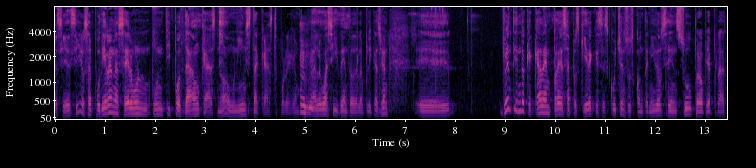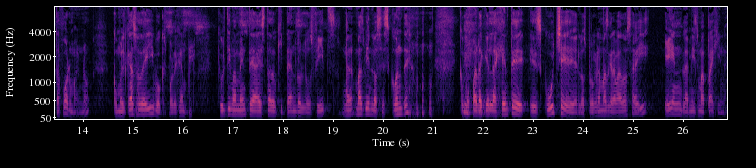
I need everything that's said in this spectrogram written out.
Así es, sí, o sea, pudieran hacer un, un tipo downcast, ¿no? Un instacast, por ejemplo, algo así dentro de la aplicación. Eh, yo entiendo que cada empresa pues quiere que se escuchen sus contenidos en su propia plataforma, ¿no? Como el caso de Evox, por ejemplo que últimamente ha estado quitando los feeds, más bien los esconde, como para que la gente escuche los programas grabados ahí en la misma página.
